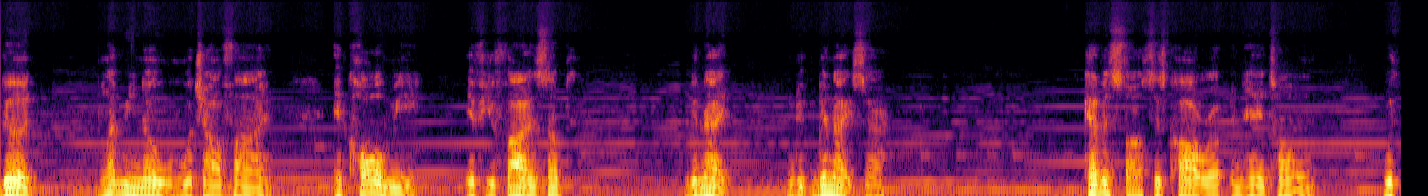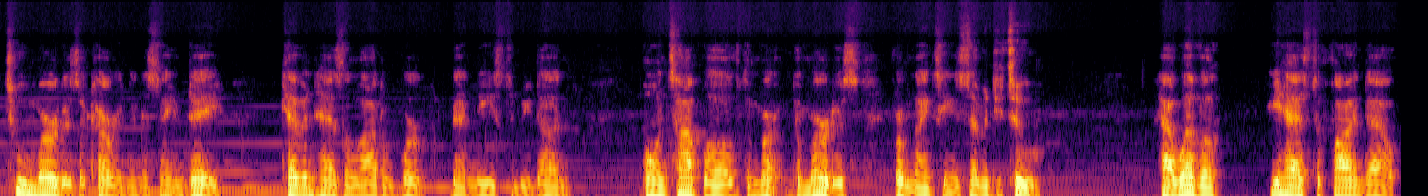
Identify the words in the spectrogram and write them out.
Good. Let me know what y'all find and call me if you find something. Good night. good night, sir. Kevin starts his car up and heads home. With two murders occurring in the same day, Kevin has a lot of work that needs to be done, on top of the, mur- the murders from 1972. However, he has to find out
